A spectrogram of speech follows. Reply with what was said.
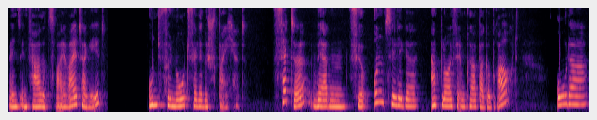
wenn es in Phase 2 weitergeht und für Notfälle gespeichert. Fette werden für unzählige Abläufe im Körper gebraucht oder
